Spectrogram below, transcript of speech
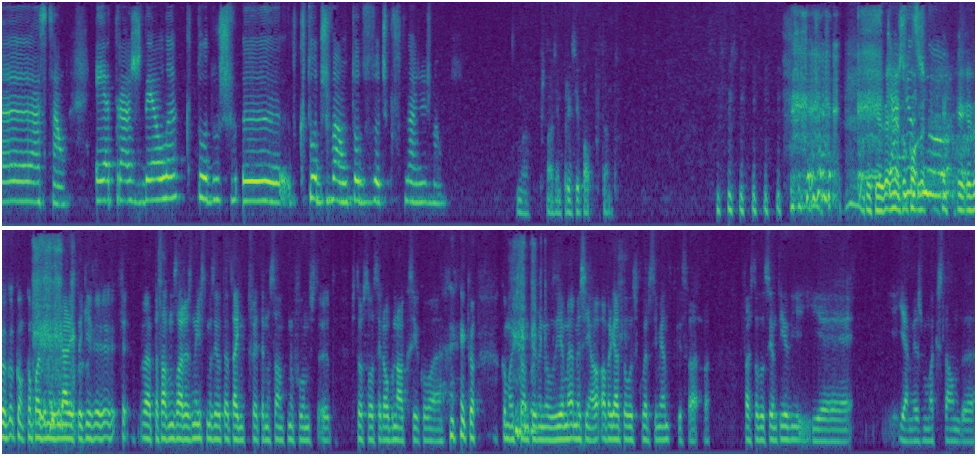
a ação. É atrás dela que todos, uh, que todos vão, todos os outros personagens vão. Uma personagem principal, portanto. como, como pode imaginar, isto aqui passávamos horas nisto, mas eu tenho perfeita noção que no fundo estou só a ser obnóxio com a, com a questão de terminologia, mas, mas sim, obrigado pelo esclarecimento, porque isso faz todo o sentido e, e, é, e é mesmo uma questão de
